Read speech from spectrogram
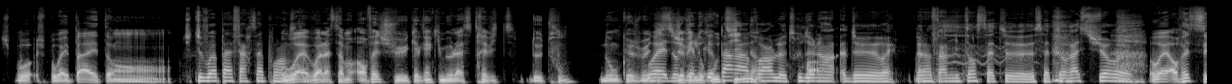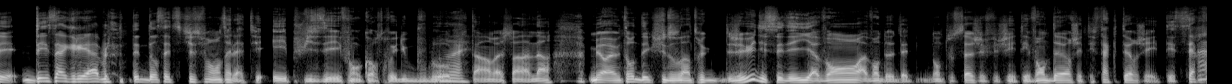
je, pour- je pourrais pas être en. Tu te vois pas faire ça pour l'instant. Ouais, voilà. Ça, en fait, je suis quelqu'un qui me lasse très vite de tout. Donc, je me Ouais, dis, si j'avais une routine. part avoir le truc de Oh. l'in- de, ouais, de l'intermittence, ça te, ça te rassure. euh. Ouais, en fait, c'est désagréable d'être dans cette situation. Là, t'es épuisé, il faut encore trouver du boulot, Ouais. putain, machin, nana. Mais en même temps, dès que je suis dans un truc, j'ai eu des CDI avant, avant d'être dans tout ça. J'ai été vendeur, j'ai été facteur, j'ai été serveur,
